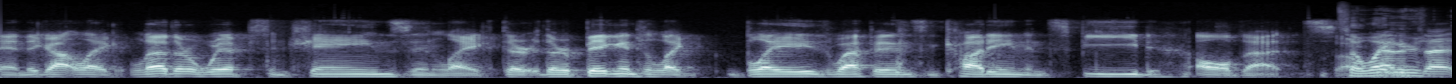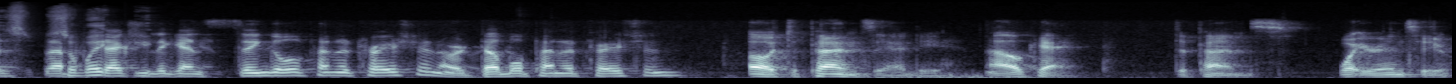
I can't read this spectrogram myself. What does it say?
And they got like leather whips and chains and like they're they're big into like blades, weapons and cutting and speed, all of that. So, So what Now, you're is that, is that so wait, against single penetration or double penetration? oh, it depends, Andy. Ah, okay. Depends what you're into. what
